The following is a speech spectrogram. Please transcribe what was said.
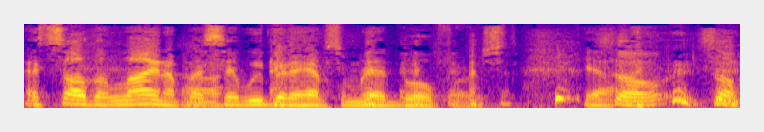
I saw the lineup. I said we better have some Red Bull first. Yeah. So, so.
